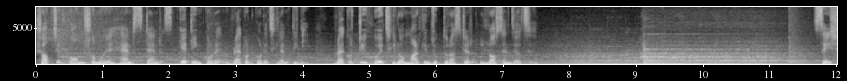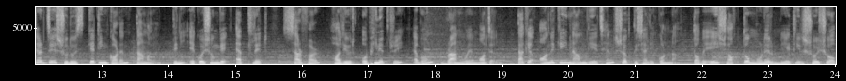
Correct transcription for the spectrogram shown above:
সবচেয়ে কম সময়ে হ্যান্ডস্ট্যান্ড স্কেটিং করে রেকর্ড করেছিলেন তিনি। রেকর্ডটি হয়েছিল মার্কিন যুক্তরাষ্ট্রের লস অ্যাঞ্জেলসে। সেইশার যে শুধু স্কেটিং করেন তা নয়, তিনি একই সঙ্গে অ্যাথলেট, সার্ফার, হলিউড অভিনেত্রী এবং রানওয়ে মডেল। তাকে অনেকেই নাম দিয়েছেন শক্তিশালী কন্যা। তবে এই শক্ত মনের মেয়েটির শৈশব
